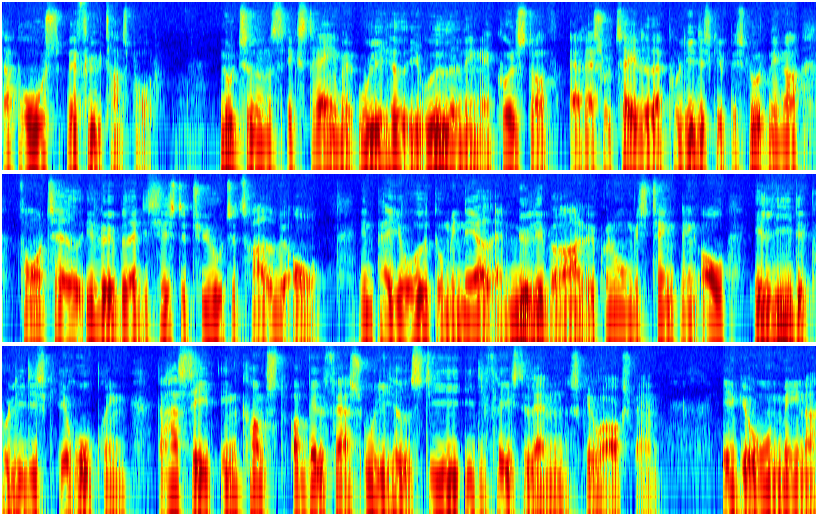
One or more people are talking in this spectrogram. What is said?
der bruges ved flytransport. Nutidens ekstreme ulighed i udledning af kulstof er resultatet af politiske beslutninger foretaget i løbet af de sidste 20-30 år en periode domineret af nyliberal økonomisk tænkning og elitepolitisk erobring, der har set indkomst- og velfærdsulighed stige i de fleste lande, skriver Oxfam. NGO'en mener,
